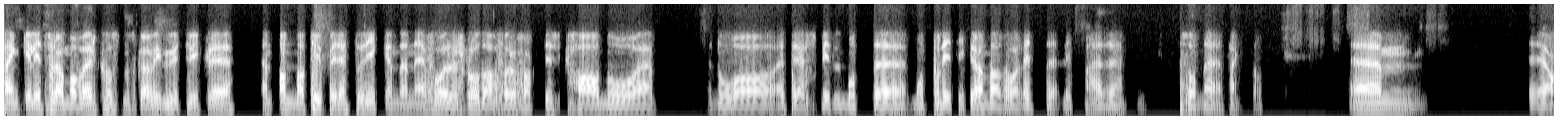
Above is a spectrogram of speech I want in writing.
tenke litt fremover. Hvordan skal vi utvikle en annen type retorikk enn den jeg foreslo, da, for å faktisk ha noe, noe et pressmiddel mot, uh, mot politikerne. Det var litt, litt mer uh, sånn jeg tenkte. Um, ja,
